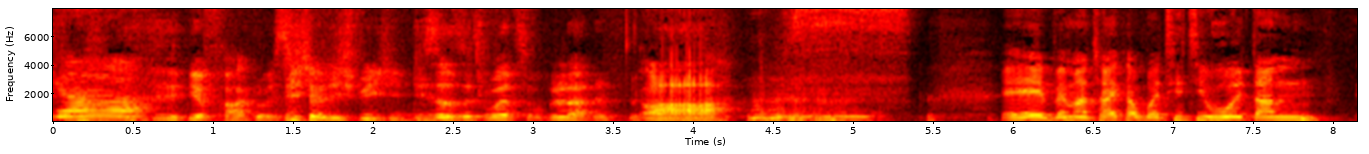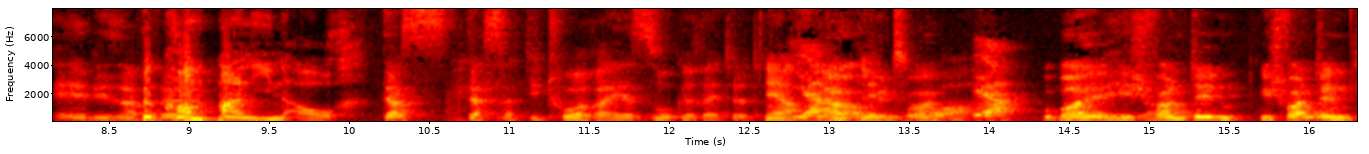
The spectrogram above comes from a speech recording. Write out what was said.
Mega. Ihr fragt euch sicherlich, wie ich in dieser Situation gelandet bin. Ah, ist, ey, wenn man Taika Waititi holt, dann Ey, bekommt Film, man ihn auch. das, das hat die Torreihe so gerettet. Ja, Ja. Ja, auf jeden. Fall. Ja. Wobei, ich Ja. fand den, ich fand den,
